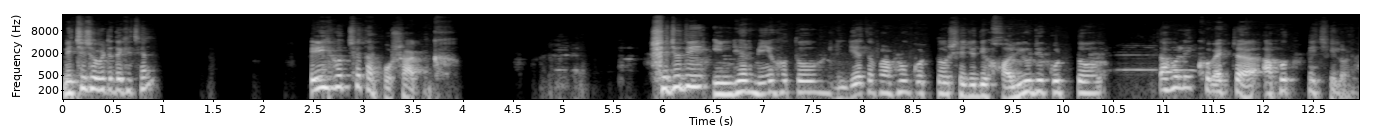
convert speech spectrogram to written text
নিচে ছবিটা দেখেছেন? এই হচ্ছে তার পোশাক। সে যদি ইন্ডিয়ার মেয়ে হতো, ইন্ডিয়াতে পারফর্ম করতো, সে যদি হলিউডে করতো, তাহলে খুব একটা আপত্তি ছিল না।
